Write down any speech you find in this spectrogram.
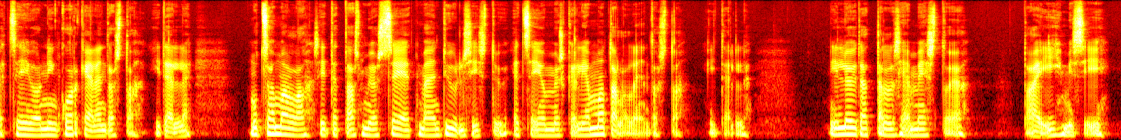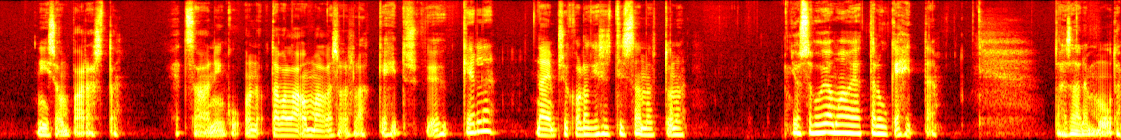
että se ei ole niin korkealentoista itselle. Mutta samalla sitten taas myös se, että mä en tylsisty, että se ei ole myöskään liian matalalentosta itselle. Niin löytää tällaisia mestoja tai ihmisiä, niin se on parasta. Että saa niin kuin, on tavallaan omalla sellaisella kehitysvyöhykkeellä, näin psykologisesti sanottuna, jossa voi omaa ajattelua kehittää tai saada muuta.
